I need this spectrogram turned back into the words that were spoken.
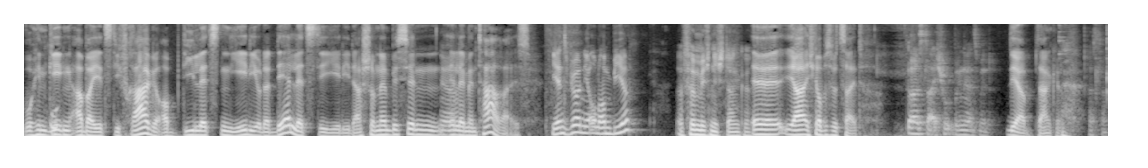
Wohingegen aber jetzt die Frage, ob die letzten Jedi oder der letzte Jedi da schon ein bisschen Ja. elementarer ist. Jens Björn ja auch noch ein Bier? Für mich nicht, danke. Äh, ja, ich glaube, es wird Zeit. Alles klar, ich bringe das mit. Ja, danke. Alles klar.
